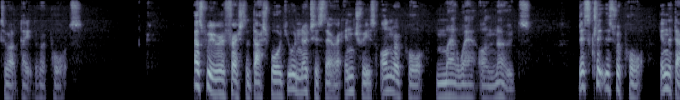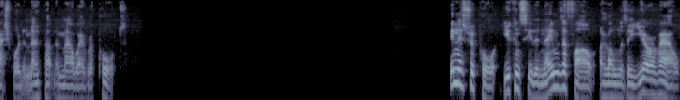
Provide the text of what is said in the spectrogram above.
to update the reports. As we refresh the dashboard, you will notice there are entries on the report malware on nodes. Let's click this report in the dashboard and open up the malware report. In this report, you can see the name of the file along with a URL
